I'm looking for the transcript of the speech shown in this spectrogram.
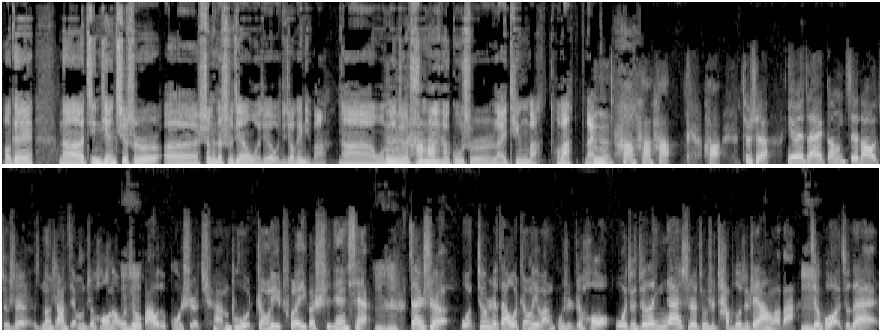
OK，那今天其实呃剩下的时间，我觉得我就交给你吧。那我们就嗯顺着你的故事来听吧，好吧？来，嗯，好好好好，就是因为在刚接到就是能上节目之后呢，我就把我的故事全部整理出了一个时间线。嗯哼，但是我就是在我整理完故事之后，我就觉得应该是就是差不多就这样了吧。嗯结果就在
